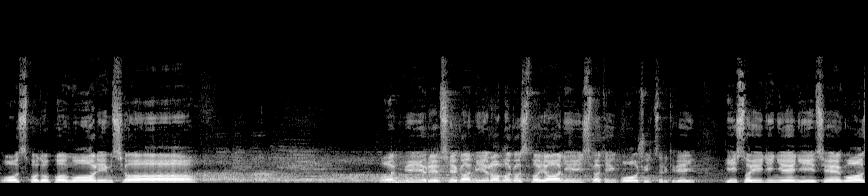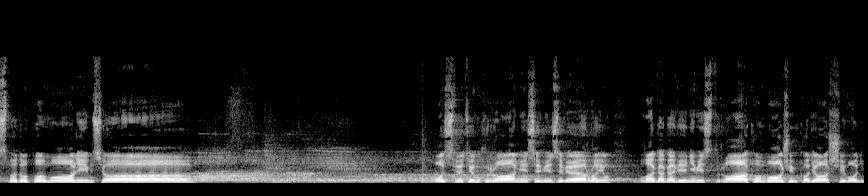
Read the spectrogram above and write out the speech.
Господу помолимся. О мире всего мира, благостоянии святых Божьих церквей и соединении всех Господу помолимся. О святем храме семи с верою, благоговением и страхом Божьим входящий вонь,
